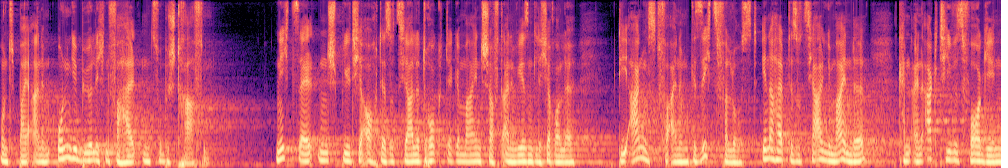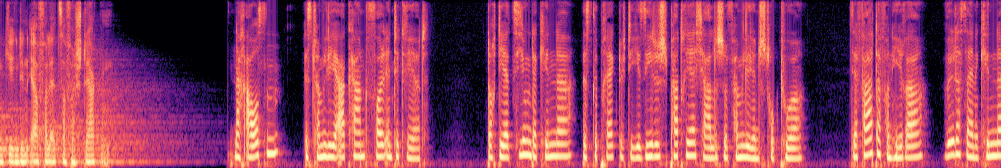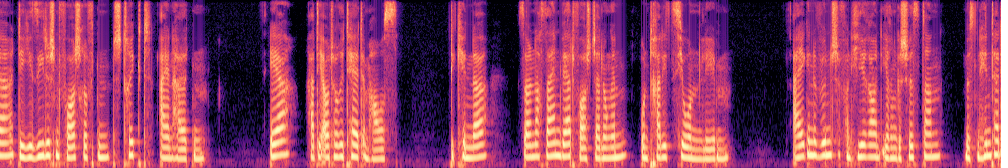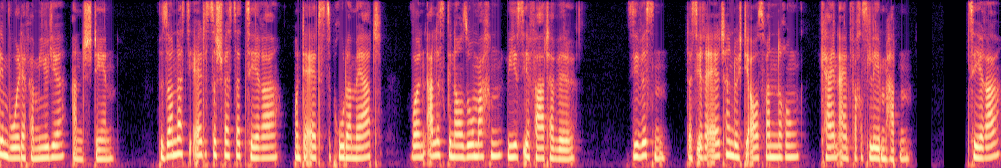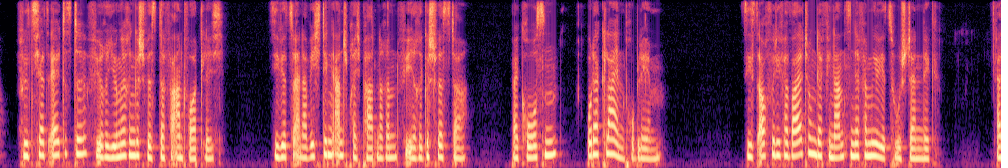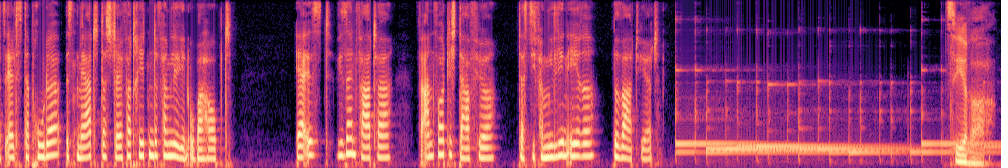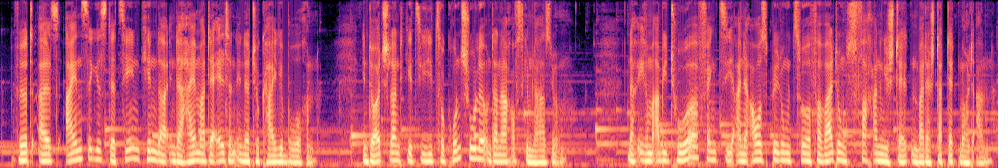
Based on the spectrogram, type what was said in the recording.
und bei einem ungebührlichen Verhalten zu bestrafen. Nicht selten spielt hier auch der soziale Druck der Gemeinschaft eine wesentliche Rolle. Die Angst vor einem Gesichtsverlust innerhalb der sozialen Gemeinde kann ein aktives Vorgehen gegen den Ehrverletzer verstärken. Nach außen ist Familie Akan voll integriert. Doch die Erziehung der Kinder ist geprägt durch die jesidisch-patriarchalische Familienstruktur. Der Vater von Hira will, dass seine Kinder die jesidischen Vorschriften strikt einhalten. Er hat die Autorität im Haus. Die Kinder sollen nach seinen Wertvorstellungen und Traditionen leben. Eigene Wünsche von Hira und ihren Geschwistern müssen hinter dem Wohl der Familie anstehen. Besonders die älteste Schwester Zera und der älteste Bruder Mert wollen alles genau so machen, wie es ihr Vater will. Sie wissen, dass ihre Eltern durch die Auswanderung kein einfaches Leben hatten. Zera fühlt sich als älteste für ihre jüngeren Geschwister verantwortlich. Sie wird zu einer wichtigen Ansprechpartnerin für ihre Geschwister, bei großen oder kleinen Problemen. Sie ist auch für die Verwaltung der Finanzen der Familie zuständig. Als ältester Bruder ist Mert das stellvertretende Familienoberhaupt. Er ist, wie sein Vater, verantwortlich dafür, dass die Familienehre bewahrt wird. Zera wird als einziges der zehn Kinder in der Heimat der Eltern in der Türkei geboren. In Deutschland geht sie zur Grundschule und danach aufs Gymnasium. Nach ihrem Abitur fängt sie eine Ausbildung zur Verwaltungsfachangestellten bei der Stadt Detmold an.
